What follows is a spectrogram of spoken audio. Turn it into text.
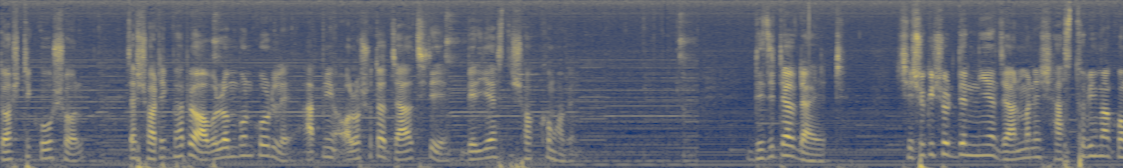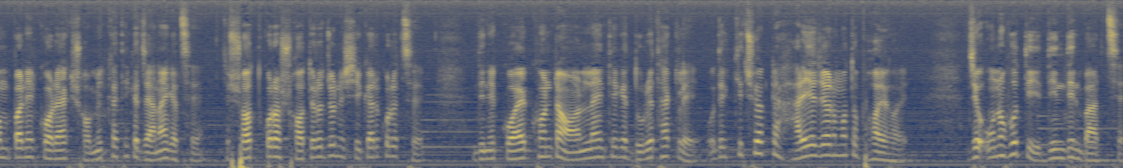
দশটি কৌশল যা সঠিকভাবে অবলম্বন করলে আপনি অলসতার জাল ছিঁড়িয়ে বেরিয়ে আসতে সক্ষম হবেন। Digital diet. শিশু কিশোরদের নিয়ে জার্মানির স্বাস্থ্য বীমা কোম্পানির করা এক সমীক্ষা থেকে জানা গেছে যে শতকরা সতেরো জনই স্বীকার করেছে দিনে কয়েক ঘণ্টা অনলাইন থেকে দূরে থাকলে ওদের কিছু একটা হারিয়ে যাওয়ার মতো ভয় হয়, যে অনুভূতি দিন দিন বাড়ছে।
